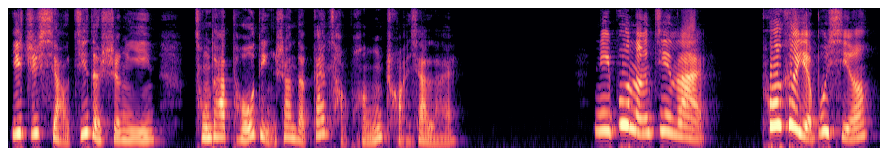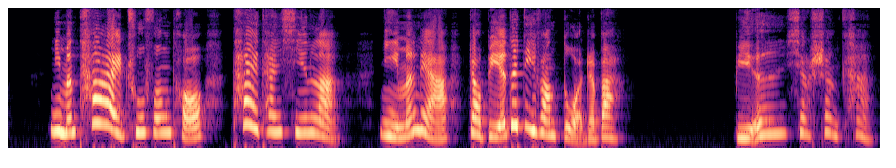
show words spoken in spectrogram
一只小鸡的声音从它头顶上的干草棚传下来：“你不能进来，扑克也不行，你们太出风头，太贪心了。你们俩找别的地方躲着吧。”比恩向上看，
